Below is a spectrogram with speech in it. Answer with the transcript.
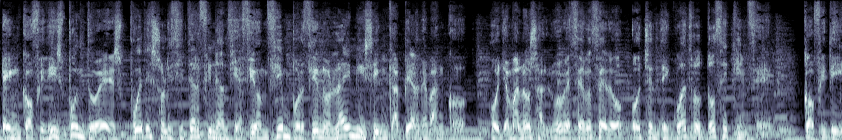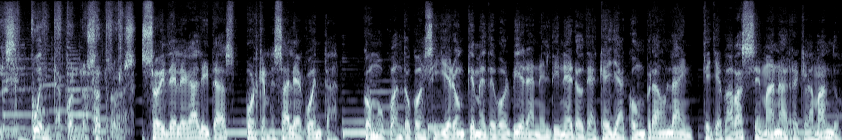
En cofidis.es puedes solicitar financiación 100% online y sin cambiar de banco. O llámanos al 900 84 12 15. Cofidis, cuenta con nosotros. Soy de legalitas porque me sale a cuenta. Como cuando consiguieron que me devolvieran el dinero de aquella compra online que llevaba semanas reclamando.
